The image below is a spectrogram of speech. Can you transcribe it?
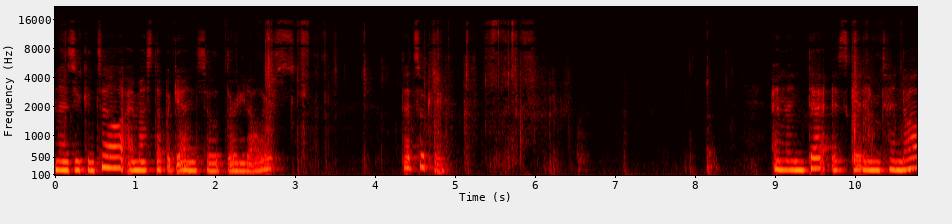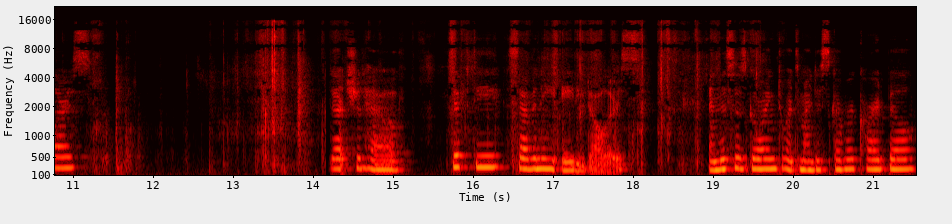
And as you can tell, I messed up again, so $30. That's okay. And then debt is getting $10. Debt should have 50, 70, 80 dollars. And this is going towards my Discover card bill,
